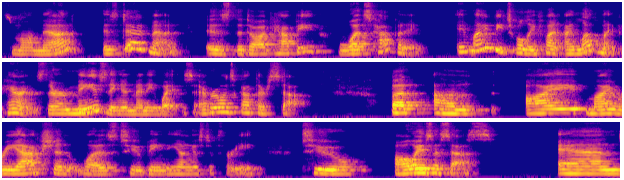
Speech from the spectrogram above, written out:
is mom mad? Is dad mad? Is the dog happy? What's happening? It might be totally fine. I love my parents. They're amazing in many ways. Everyone's got their stuff. But um, I my reaction was to being the youngest of three to always assess. And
